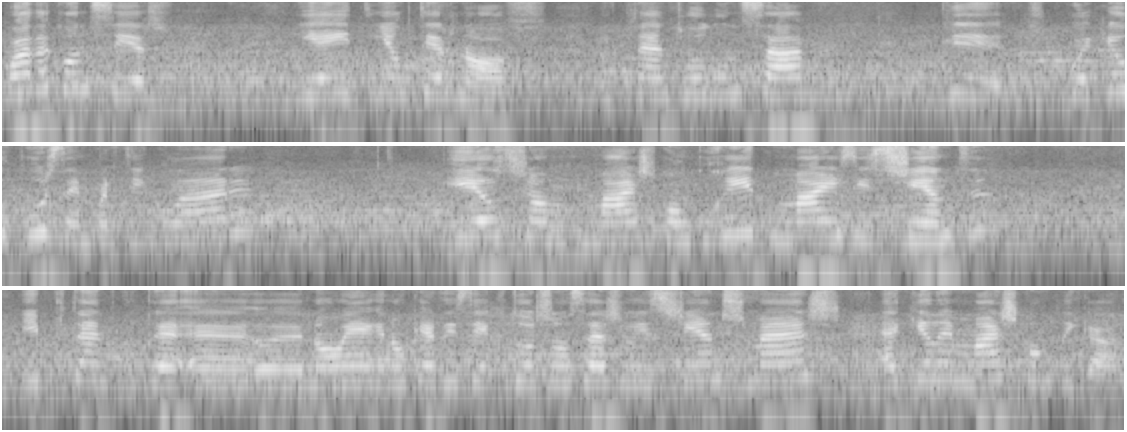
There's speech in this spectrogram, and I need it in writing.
Pode acontecer. E aí tinham que ter 9. E portanto o aluno sabe que com aquele curso em particular eles são mais concorrido, mais exigente e portanto porque, uh, não, é, não quer dizer que todos não sejam exigentes, mas aquele é mais complicado.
